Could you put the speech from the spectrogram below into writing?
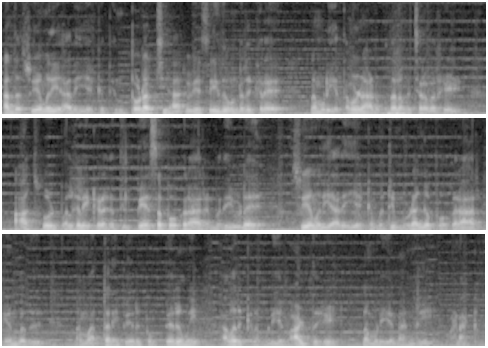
அந்த சுயமரியாதை இயக்கத்தின் தொடர்ச்சியாகவே செய்து கொண்டிருக்கிற நம்முடைய தமிழ்நாடு முதலமைச்சர் அவர்கள் ஆக்ஸ்போர்ட் பல்கலைக்கழகத்தில் பேசப் போகிறார் என்பதை விட சுயமரியாதை இயக்கம் பற்றி முழங்கப் போகிறார் என்பது நம் அத்தனை பேருக்கும் பெருமை. அவருக்கு நம்முடைய வாழ்த்துகள் நம்முடைய நன்றி வணக்கம்.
